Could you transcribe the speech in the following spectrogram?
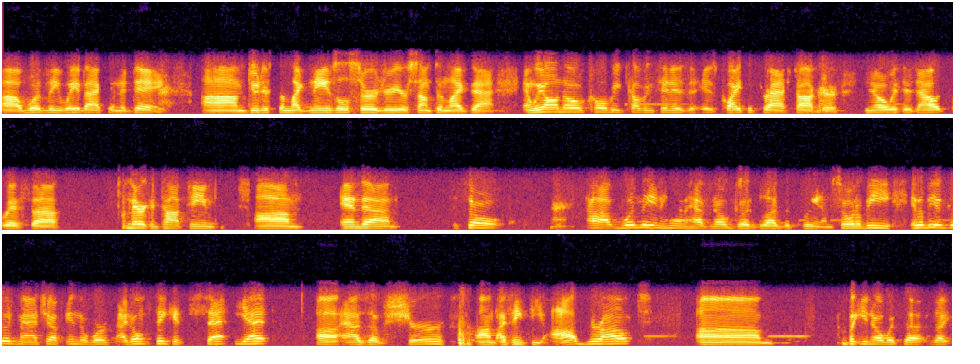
uh, Woodley way back in the day um, due to some like nasal surgery or something like that. And we all know Colby Covington is is quite the trash talker. You know, with his outs with uh, American Top Team, um, and um, so uh, Woodley and him have no good blood between them. So it'll be it'll be a good matchup in the works. I don't think it's set yet uh, as of sure. Um, I think the odds are out. Um, but you know, with the like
